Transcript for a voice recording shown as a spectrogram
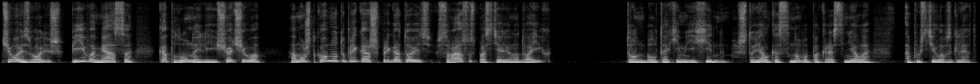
«Чего изволишь? Пиво, мясо, каплуна или еще чего? А может, комнату прикажешь приготовить? Сразу с постелью на двоих?» Тон был таким ехидным, что Ялка снова покраснела, опустила взгляд.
